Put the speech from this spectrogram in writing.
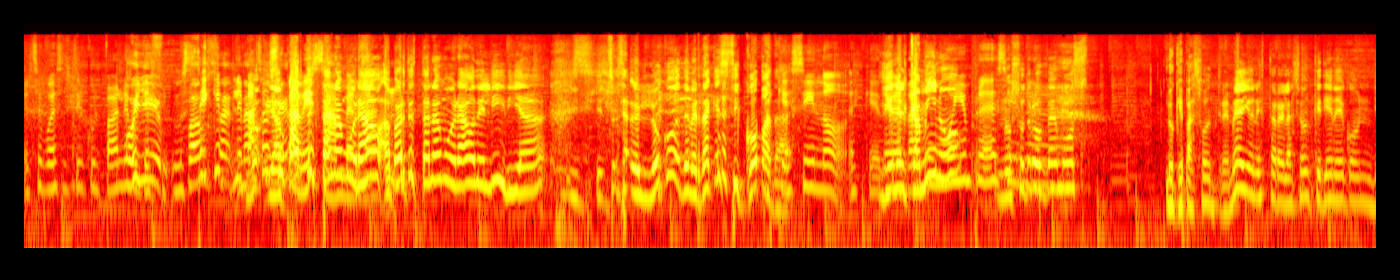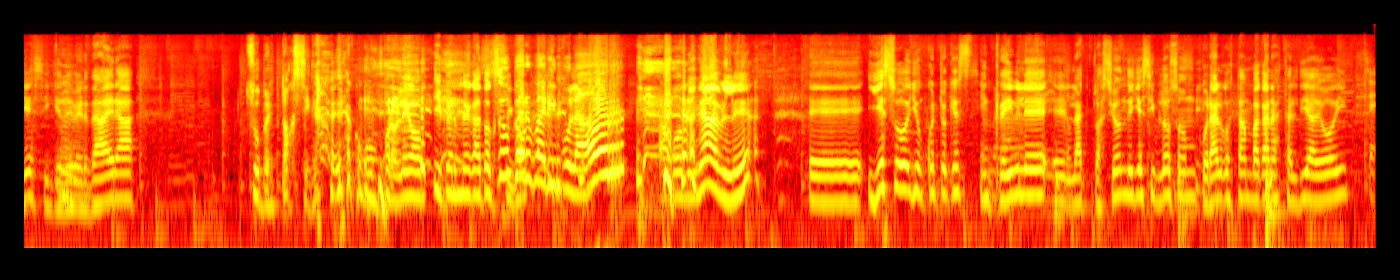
Él se puede sentir culpable. Oye, no sé qué le no, pasa a su aparte cabeza. está en enamorado, aparte está enamorado de Lidia. Y, y- o sea, el loco de verdad que es psicópata. Que sí, no, es que de y en el camino, nosotros vemos lo que pasó entre medio en esta relación que tiene con Jesse, que de Mm. verdad era súper tóxica. Era como un problema hiper mega tóxico. Súper manipulador. abominable. Eh, y eso yo encuentro que es Sí, increíble. eh, la actuación de Jesse Blossom por algo es tan bacana hasta el día de hoy. Sí.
